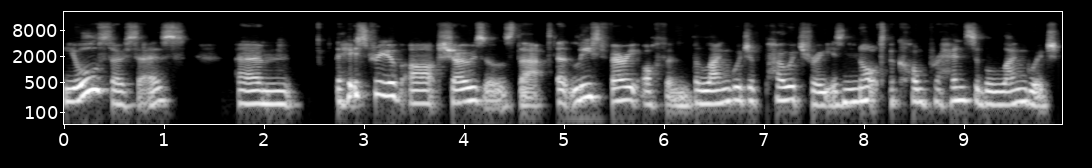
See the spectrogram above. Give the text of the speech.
He also says um, the history of art shows us that, at least very often, the language of poetry is not a comprehensible language,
